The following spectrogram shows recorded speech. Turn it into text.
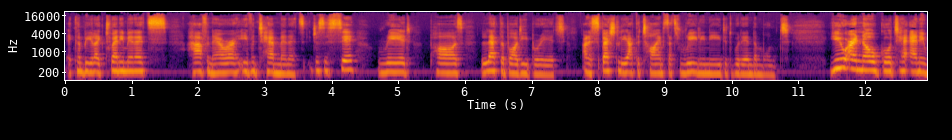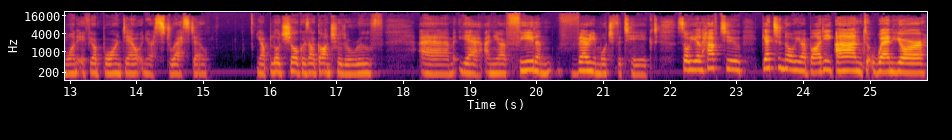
It can be like 20 minutes, half an hour, even 10 minutes. Just to sit, read, pause, let the body breathe. And especially at the times that's really needed within the month. You are no good to anyone if you're burnt out and you're stressed out. Your blood sugars are gone through the roof. Um, yeah, and you're feeling very much fatigued. So you'll have to get to know your body. And when you're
